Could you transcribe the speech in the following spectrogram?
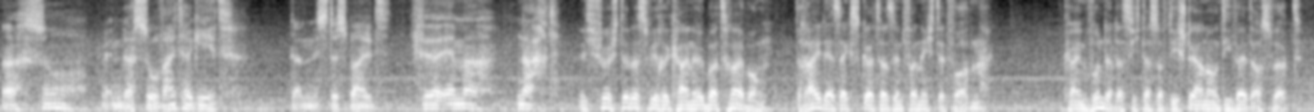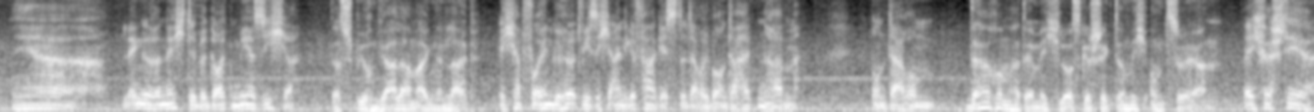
Ach so, Wenn das so weitergeht, dann ist es bald... für immer Nacht. Ich fürchte, das wäre keine Übertreibung. Drei der sechs Götter sind vernichtet worden. Kein Wunder, dass sich das auf die Sterne und die Welt auswirkt. Ja, längere Nächte bedeuten mehr sicher. Das spüren wir alle am eigenen Leib. Ich habe vorhin gehört, wie sich einige Fahrgäste darüber unterhalten haben. Und darum... Darum hat er mich losgeschickt, um mich umzuhören. Ich verstehe.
